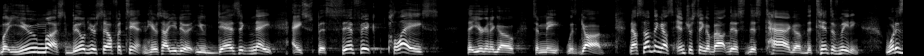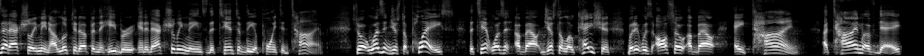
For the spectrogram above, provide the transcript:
But you must build yourself a tent. And here's how you do it you designate a specific place that you're going to go to meet with God. Now, something else interesting about this, this tag of the tent of meeting, what does that actually mean? I looked it up in the Hebrew, and it actually means the tent of the appointed time. So it wasn't just a place, the tent wasn't about just a location, but it was also about a time a time of day,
